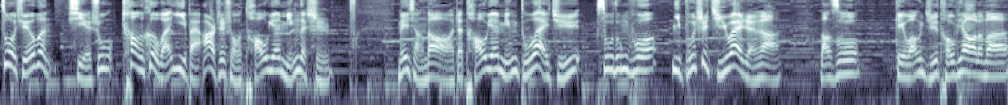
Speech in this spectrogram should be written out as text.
做学问、写书、唱和完一百二十首陶渊明的诗，没想到这陶渊明独爱菊，苏东坡你不是局外人啊！老苏，给王菊投票了吗？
